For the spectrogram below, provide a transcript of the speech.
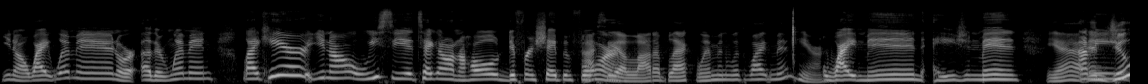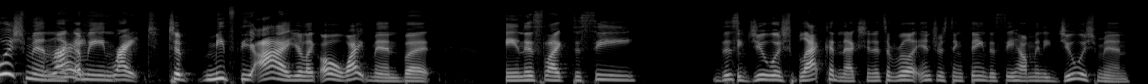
you know, white women or other women. Like, here, you know, we see it taking on a whole different shape and form. I see a lot of black women with white men here. White men, Asian men. Yeah, I and mean, Jewish men. right. Like, I mean, right. to meets the eye, you're like, oh, white men, but Mean, it's like to see this Jewish black connection. It's a real interesting thing to see how many Jewish men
